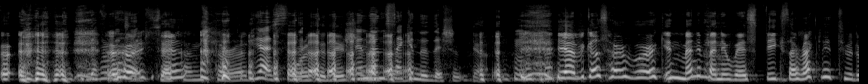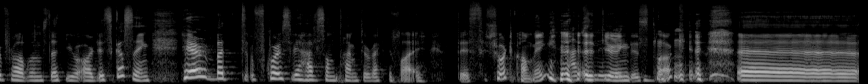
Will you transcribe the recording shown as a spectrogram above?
second, third, yes, fourth edition, and then second edition. Yeah. yeah, because her work in many many ways speaks directly to the problems that you are discussing here. But of course, we have some time to rectify this shortcoming during this talk. uh,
